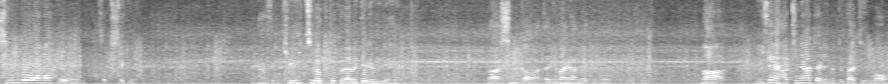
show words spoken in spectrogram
振動がなく加速していくなんせ916と比べてるんでまあ進化は当たり前なんだけどまあ2008年あたりのドゥカティも乗っ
